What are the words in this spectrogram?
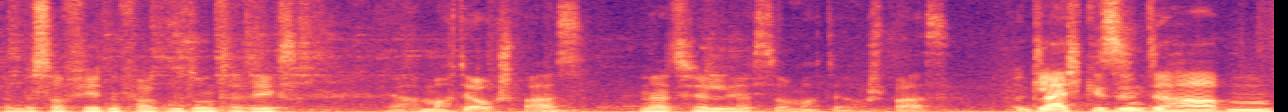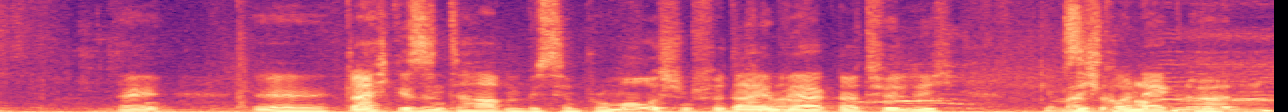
Dann bist du auf jeden Fall gut unterwegs. Ja, macht ja auch Spaß. Natürlich. So macht ja auch Spaß. Gleichgesinnte haben, äh, äh, Gleichgesinnte haben ein bisschen Promotion für dein Genau. Werk natürlich. Sich connecten. abnörden.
